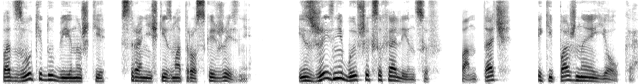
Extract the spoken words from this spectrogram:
«Под звуки дубинушки», странички из матросской жизни. Из жизни бывших сахалинцев, «Пантач», «Экипажная елка».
